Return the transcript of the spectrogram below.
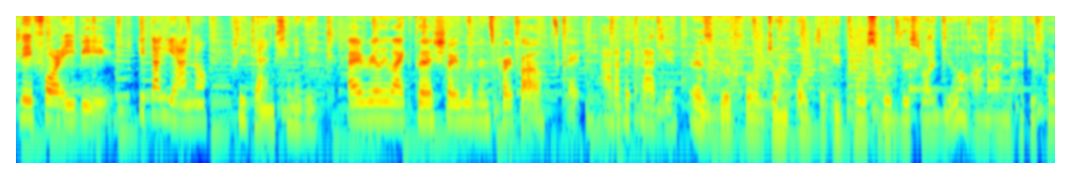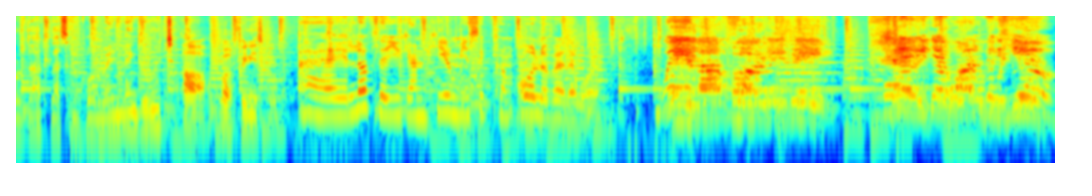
Definitely 4AB. Italiano. Three times in a week. I really like the show Women's Profile. It's great. Arabic radio. It's good for join all the peoples with this radio, and I'm happy for that. Lesson for main language. Ah, well, finisco. I love that you can hear music from all over the world. We love 4EB, sharing the world with you.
